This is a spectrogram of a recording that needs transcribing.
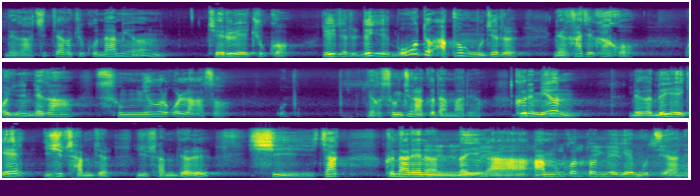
내가 십자가 죽고 나면 죄를 위해 죽고 너희들을 너희들 모든 아픈 문제를 내가 가져가고 어, 이는 내가 성령으로 올라가서 내가 성천할 거단 말이에요. 그러면 내가 너희에게 23절, 23절 시작. 그날에는 너희가 아무것도 내게 묻지 않으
